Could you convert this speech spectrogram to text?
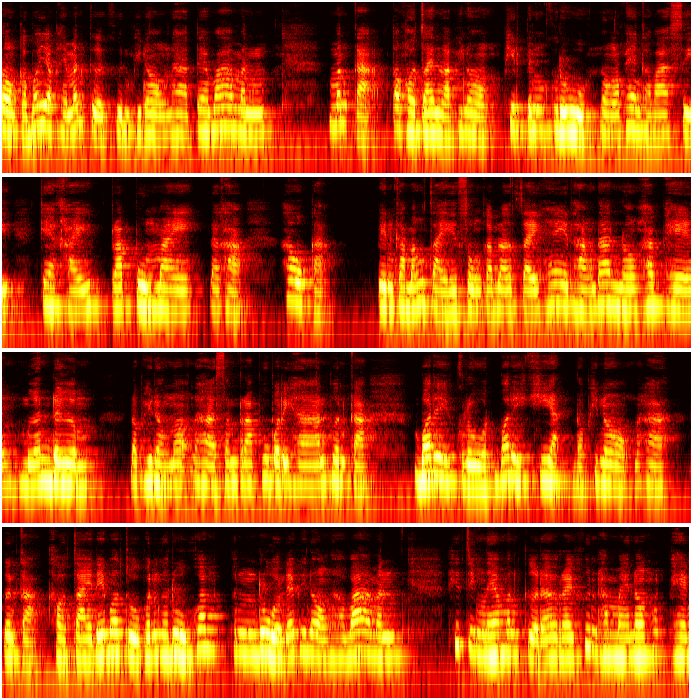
น้องก็บ่อยากให้มันเกิดขึ้นพี่น้องนะแต่ว่ามันมันกะต้องเข้าใจนั่นล่ะพี่น้องผิดเป็นครูน้องกระแพงก็ว่าสิแก้ไขปรับปรุงใหม่นะคะเฮากะเป็นกำลังใจส่งกำลังใจให้ทางด้านน้องฮักแพงเหมือนเดิมดอกพี่น้องเนาะนะคะสำหรับผู้บริหารเพิ่อนกะ บ่ได้โกรธบ่ได้เครียดดอกพี่น้องนะคะ เพิ่อนกะเข้าใจได้บ่จูเพิ่นก็รู้ความเพิ่นรู้ได้พี่น้องค่ะว่ามันที่จริงแล้วมันเกิดอะไรขึ้นทำไมน้องฮักแพง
